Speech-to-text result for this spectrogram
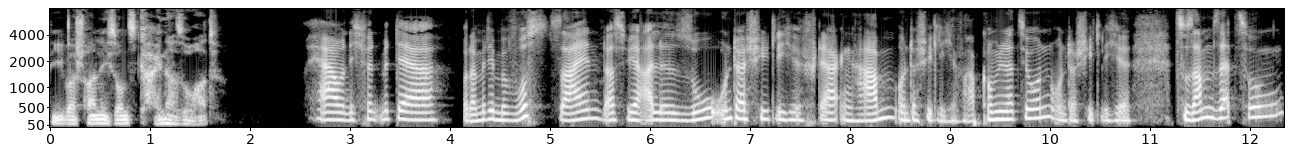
die wahrscheinlich sonst keiner so hat. Ja, und ich finde mit der oder mit dem Bewusstsein, dass wir alle so unterschiedliche Stärken haben, unterschiedliche Farbkombinationen, unterschiedliche Zusammensetzungen,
